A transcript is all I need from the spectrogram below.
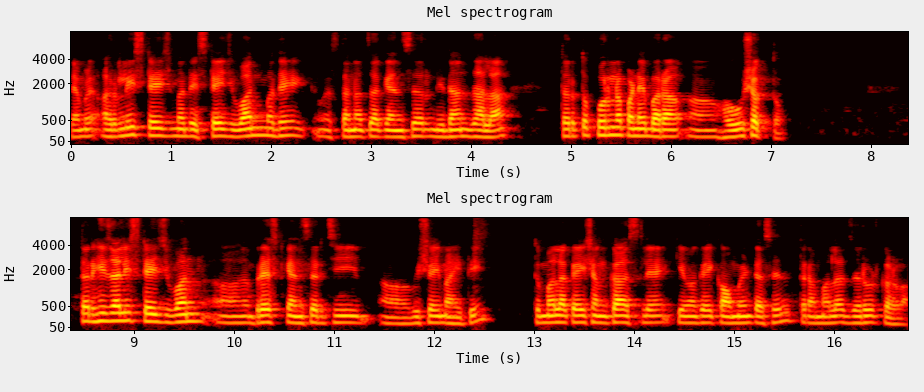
त्यामुळे अर्ली स्टेजमध्ये स्टेज वनमध्ये स्तनाचा कॅन्सर निदान झाला तर तो पूर्णपणे बरा होऊ शकतो. तर ही झाली स्टेज वन ब्रेस्ट कॅन्सरची विषयी माहिती. तुम्हाला काही शंका असल्या किंवा काही कॉमेंट असेल तर आम्हाला जरूर कळवा.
